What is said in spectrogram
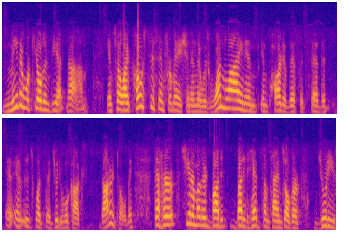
Neither were killed in Vietnam. And so I post this information, and there was one line in, in part of this that said that it is what uh, Judy Wilcock's daughter had told me that her she and her mother had butted, butted heads sometimes over Judy's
